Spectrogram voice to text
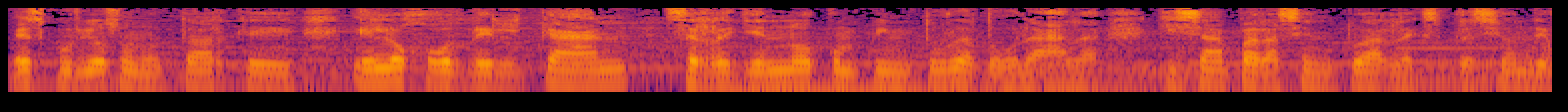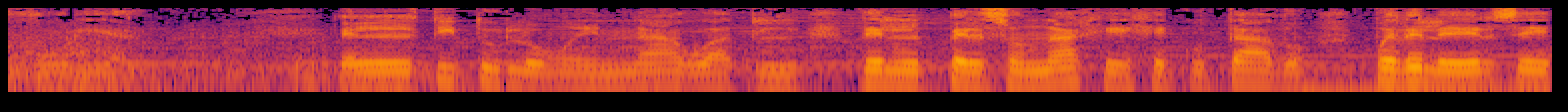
Es curioso notar que el ojo del can se rellenó con pintura dorada, quizá para acentuar la expresión de furia. El título en náhuatl del personaje ejecutado puede leerse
